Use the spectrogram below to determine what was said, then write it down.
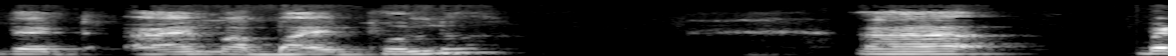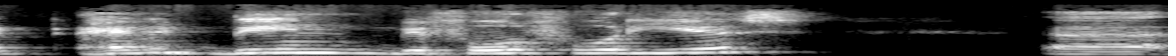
that I'm a bipolar. Uh, but have it been before four years? Uh,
